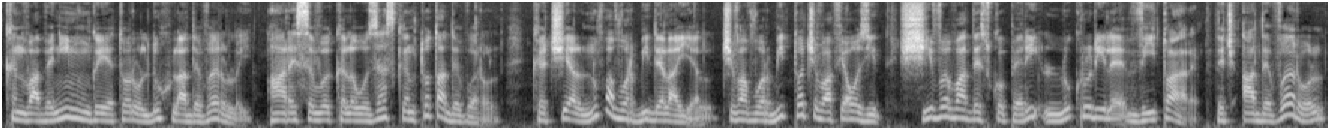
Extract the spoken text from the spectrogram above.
Când va veni mângâietorul Duhul adevărului, are să vă călăuzească în tot adevărul, căci el nu va vorbi de la el, ci va vorbi tot ce va fi auzit și vă va descoperi lucrurile viitoare. Deci adevărul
